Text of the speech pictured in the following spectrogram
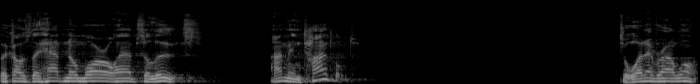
because they have no moral absolutes, I'm entitled to whatever I want.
